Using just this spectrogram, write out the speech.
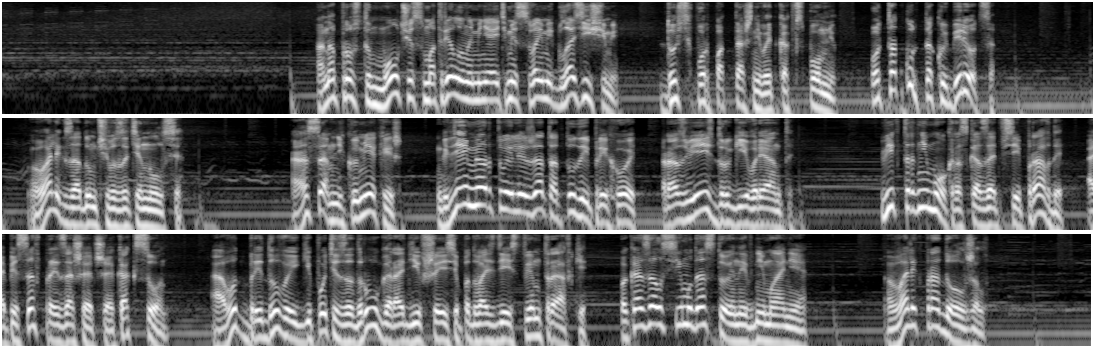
Она просто молча смотрела на меня этими своими глазищами – до сих пор подташнивает, как вспомню. Вот откуда такой берется?» Валик задумчиво затянулся. «А сам не кумекаешь? Где мертвые лежат, оттуда и приходят. Разве есть другие варианты?» Виктор не мог рассказать всей правды, описав произошедшее как сон. А вот бредовая гипотеза друга, родившаяся под воздействием травки, показалась ему достойной внимания. Валик продолжил.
